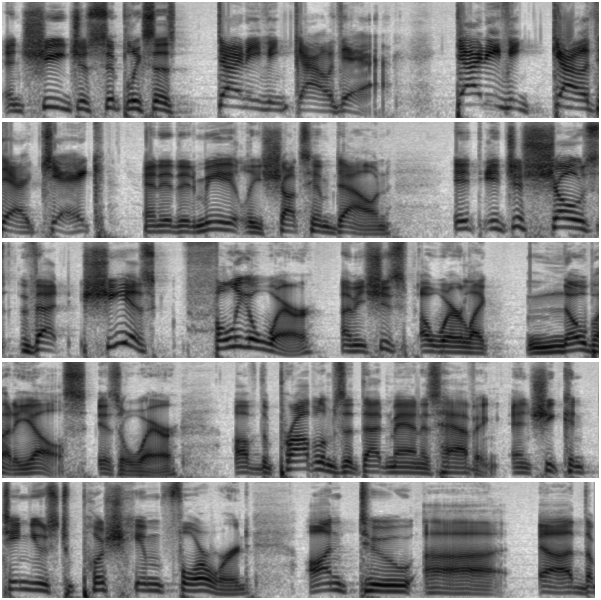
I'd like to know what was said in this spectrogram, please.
and she just simply says, "Don't even go there, don't even go there, Jake," and it immediately shuts him down. It it just shows that she is fully aware. I mean, she's aware like nobody else is aware of the problems that that man is having, and she continues to push him forward onto uh, uh, the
